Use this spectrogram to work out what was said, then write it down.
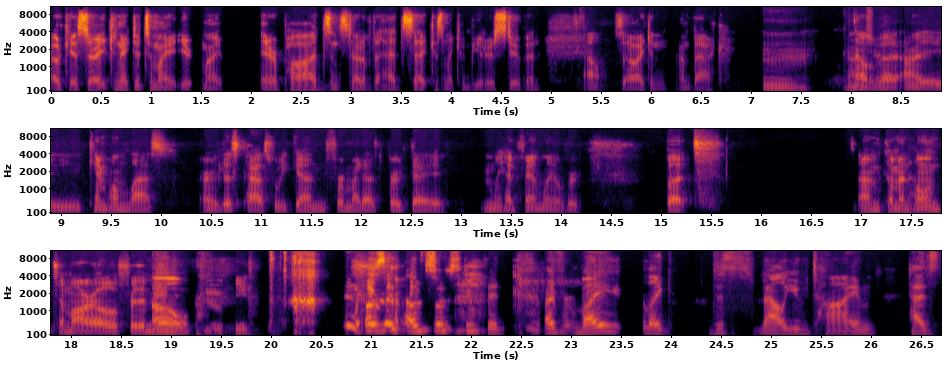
Okay, sorry. Connected to my ear, my AirPods instead of the headset because my computer is stupid. Oh So I can. I'm back. Mm, no, but I came home last or this past weekend for my dad's birthday, and we had family over. But I'm coming home tomorrow for the Oh. Movie. I was like, I'm so stupid. I for- my like just value time has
